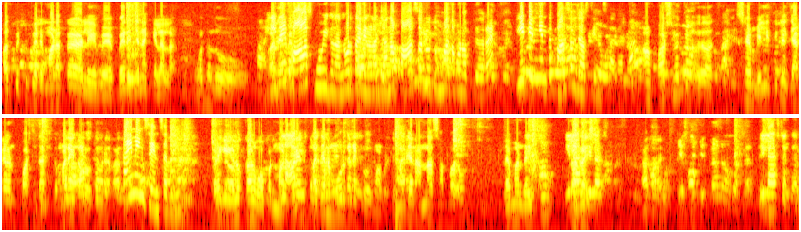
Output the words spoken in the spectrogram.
ಅದು ಬಿಟ್ಟು ಬೇರೆ ಮಾಡಕ್ಕೆ ಅಲ್ಲಿ ಬೇ- ಬೇರೆ ಜನ ಕೇಳಲ್ಲ. ಒಂದೊಂದು ಇದೇ ಫಾಸ್ಟ್ ಮೂವಿಗೆ ನಾನು ನೋಡ್ತಾ ಇದೀನಲ್ಲ ಜನ ಪಾರ್ಸಲ್ ತುಂಬಾ ತಗೊಂಡ್ ಹೋಗ್ತಿದಾರೆ. ಈ ಗಿಂತ ಪಾರ್ಸಲ್ ಜಾಸ್ತಿ ಅನ್ಸ್ತಾ ಇದೆ ಆ ಪಾರ್ಸಲ್ ಸೇಮ್ ಇಲ್ಲಿ ತಿನ್ನಕ್ಕೆ ಜಾಗ ಪಾರ್ಸಲ್ ಜಾಸ್ತಿ ಮನೆ ನೋಡೋದ್ರೆ ಟೈಮಿಂಗ್ಸ್ ಏನು ಸರ್ ನಿಮ್ದು? ಬೆಳಗ್ಗೆ ಏಳು ಕಾಲು ಓಪನ್ ಮಾಡ್ತೀವಿ. ಮಧ್ಯಾಹ್ನ ಮೂರು ಗಂಟೆ ಕ್ಲೋಸ್ ಮಾಡ್ಬಿಡ್ತೀವಿ. ಮಧ್ಯಾಹ್ನ ಅನ್ನ ಸಾಂಬಾರು ಲೆಮನ್ ರೈಸು ರೈಸ್ ಆ ಥರ. ಇಲ್ಲ ಅಷ್ಟ ಅಂಕಲ್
